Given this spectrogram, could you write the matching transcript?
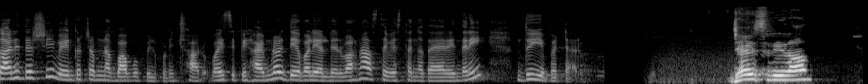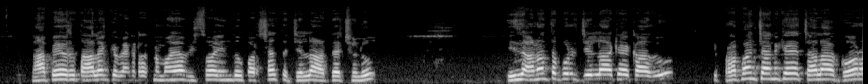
కార్యదర్శి వెంకటరమణ బాబు పిలుపునిచ్చారు. వైసీపీ హయాంలో దేవాలయాల నిర్వహణ అస్తవ్యస్తంగా తయారైందని దుయ్యబట్టారు. జై శ్రీరామ్. నా పేరు తాలంకి వెంకటరత్నమయ్య విశ్వ హిందూ పరిషత్ జిల్లా అధ్యక్షులు. ఇది అనంతపురం జిల్లాకే కాదు ఈ ప్రపంచానికే చాలా ఘోర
